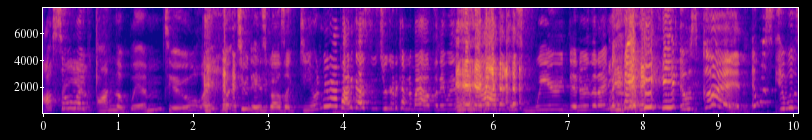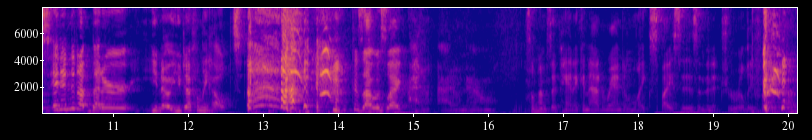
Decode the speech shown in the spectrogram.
also, you. like on the whim too. Like what two days ago, I was like, "Do you want to be my podcast since you're gonna come to my house anyway?" This weird dinner that I made. it was good. It was. It was. It ended up better. You know, you definitely helped because I was like, I don't. I don't know. Sometimes I panic and add random like spices, and then it's really up.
